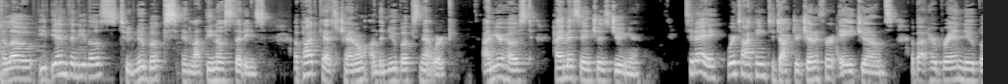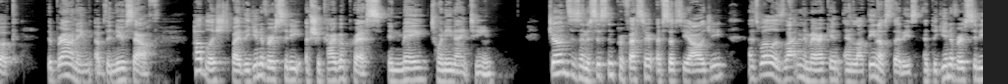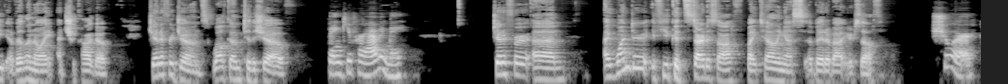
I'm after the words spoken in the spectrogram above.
Hello y bienvenidos to New Books in Latino Studies, a podcast channel on the New Books Network. I'm your host, Jaime Sanchez Jr. Today, we're talking to Dr. Jennifer A. Jones about her brand new book, The Browning of the New South, published by the University of Chicago Press in May 2019. Jones is an assistant professor of sociology as well as Latin American and Latino studies at the University of Illinois at Chicago. Jennifer Jones, welcome to the show. Thank you for having me. Jennifer, um, I wonder if you could start us off by telling us a bit about yourself. Sure.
